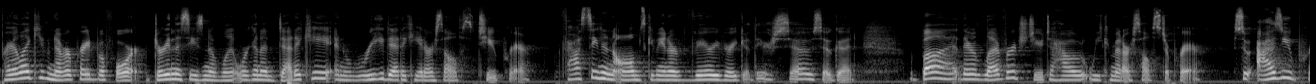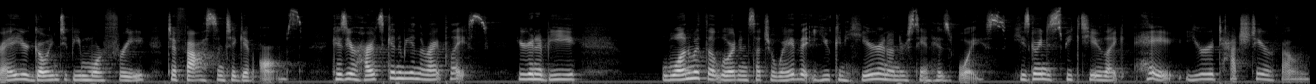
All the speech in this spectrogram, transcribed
Pray like you've never prayed before. During the season of Lent, we're going to dedicate and rededicate ourselves to prayer. Fasting and almsgiving are very, very good. They're so, so good. But they're leveraged due to how we commit ourselves to prayer. So as you pray, you're going to be more free to fast and to give alms because your heart's going to be in the right place. You're going to be one with the Lord in such a way that you can hear and understand his voice. He's going to speak to you like, hey, you're attached to your phone.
